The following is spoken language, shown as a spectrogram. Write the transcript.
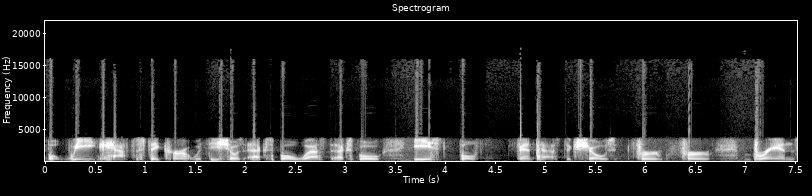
But we have to stay current with these shows. Expo West, Expo East, both fantastic shows for for brands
